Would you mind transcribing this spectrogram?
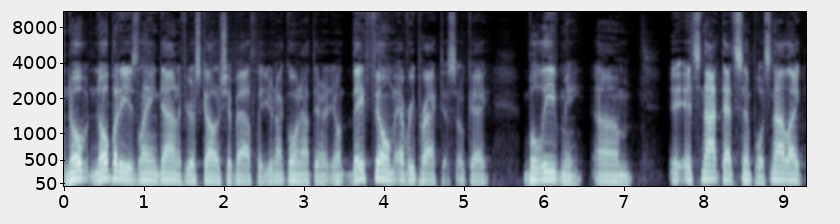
No, nobody is laying down. If you're a scholarship athlete, you're not going out there. You know, they film every practice. Okay, believe me. Um, it- it's not that simple. It's not like,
